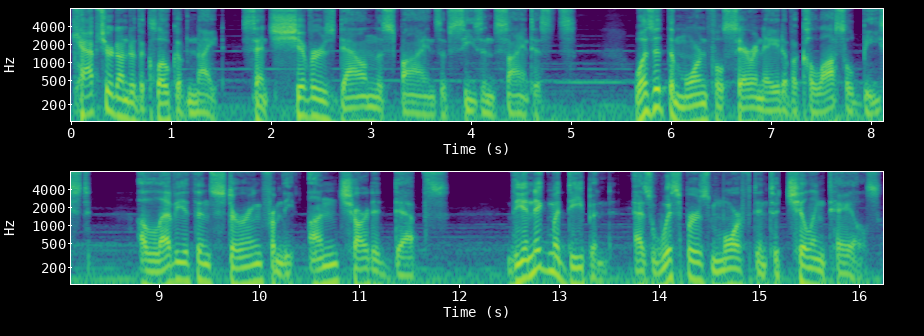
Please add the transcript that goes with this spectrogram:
captured under the cloak of night, sent shivers down the spines of seasoned scientists. Was it the mournful serenade of a colossal beast, a leviathan stirring from the uncharted depths? The enigma deepened as whispers morphed into chilling tales.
